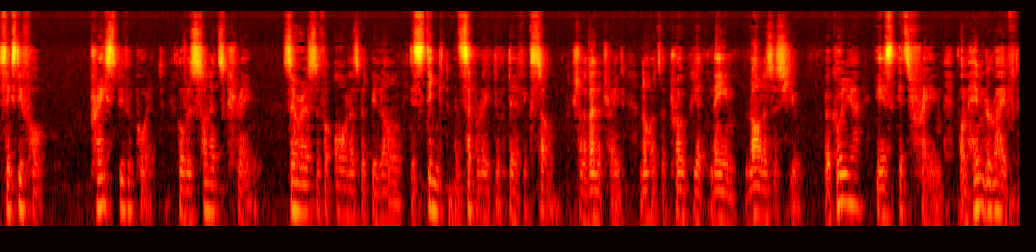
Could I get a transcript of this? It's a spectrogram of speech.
64 Praised be the poet, who the sonnets claim, Zealous of the orders that belong, Distinct and separate to the Delphic song, Shall venerate nor its appropriate name, Lawless issue. Peculiar is its frame, From him derived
